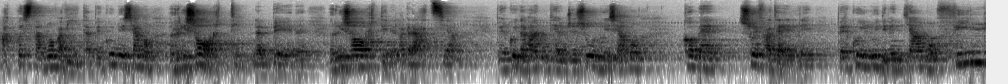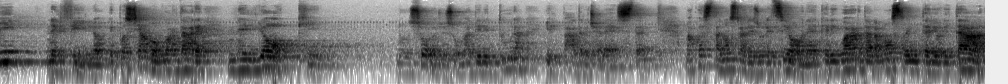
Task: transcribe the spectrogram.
a questa nuova vita, per cui noi siamo risorti nel bene, risorti nella grazia, per cui davanti a Gesù noi siamo come suoi fratelli, per cui lui diventiamo figli nel figlio e possiamo guardare negli occhi non solo Gesù, ma addirittura il Padre Celeste. Ma questa nostra resurrezione che riguarda la nostra interiorità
